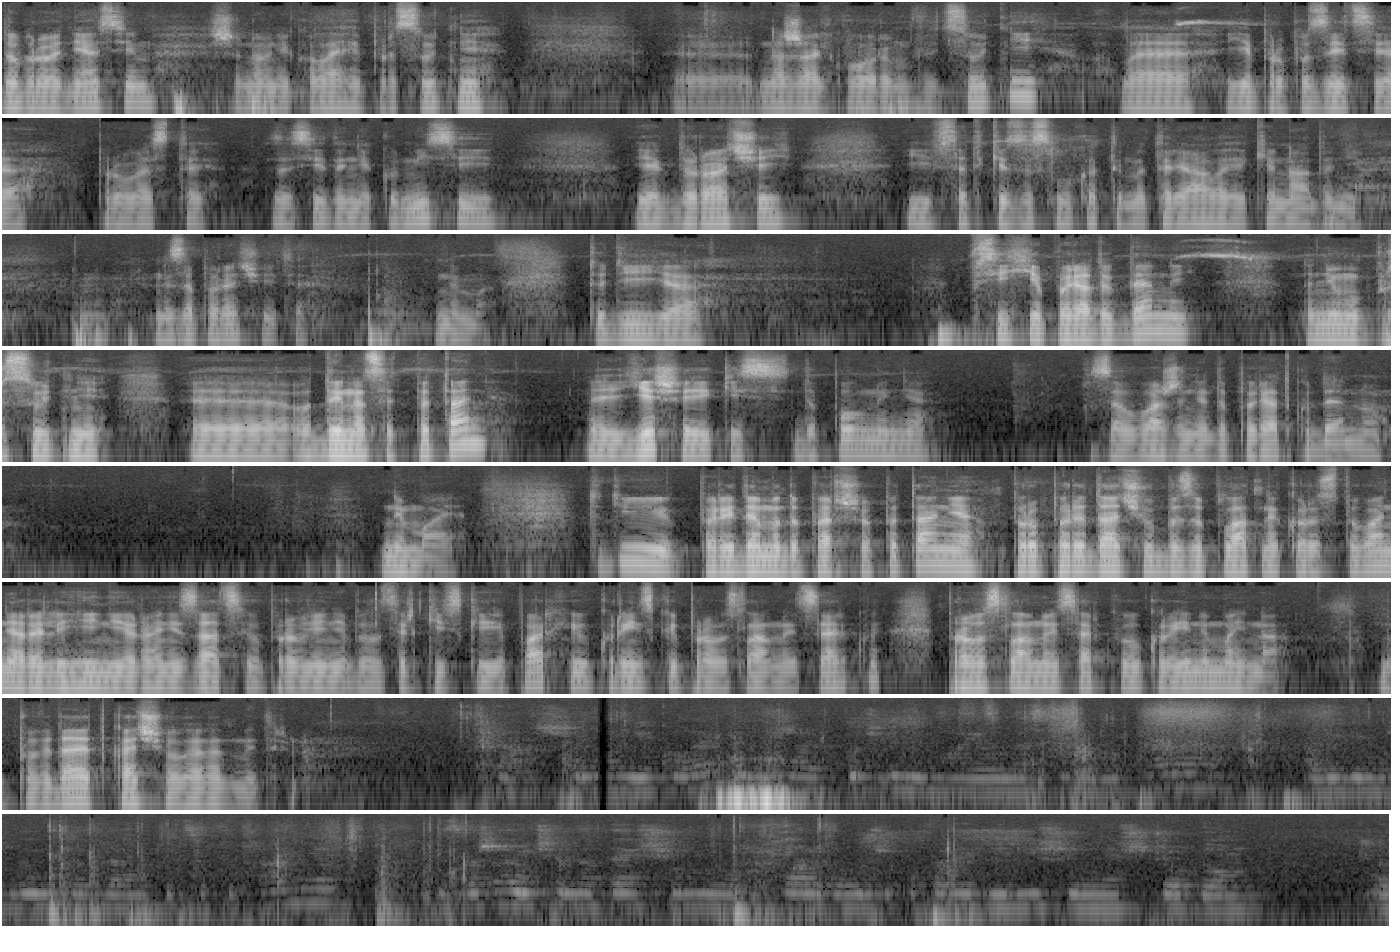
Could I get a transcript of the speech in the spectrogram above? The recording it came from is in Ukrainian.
Доброго дня всім, шановні колеги, присутні. Е, На жаль, кворум відсутній, але є пропозиція провести засідання комісії як дорадчий і все-таки заслухати матеріали, які надані. Не заперечуєте? Нема. Тоді я всіх є порядок денний, на ньому присутні е, 11 питань. Е, Є ще якісь доповнення, зауваження до порядку денного? Немає. Тоді перейдемо до першого питання про передачу в безоплатне користування релігійній організації управління Білоцерківської єпархії Української православної церкви Православної церкви України майна. Доповідає ткач Олена Дмитрівна. Так, шановні колеги, на жаль, хоч і немає у нас сьогодні форуму, але є можливість розглянути це питання. І зважаючи на те, що ми ухвалювали вже попередні рішення щодо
